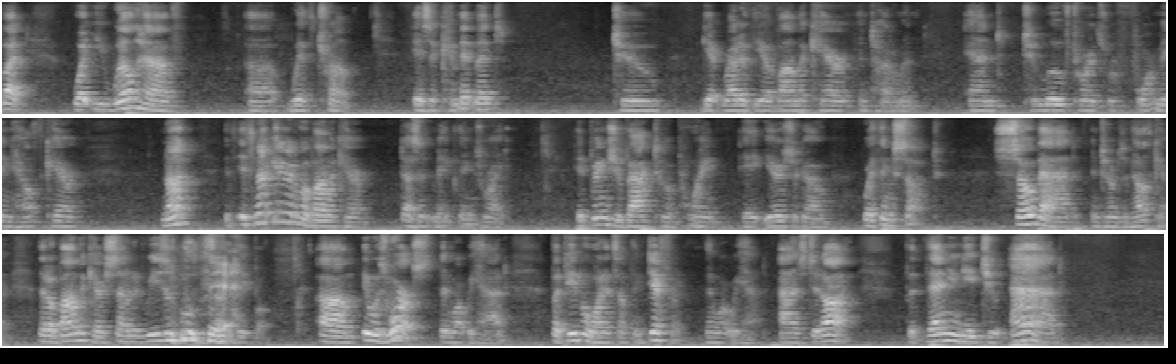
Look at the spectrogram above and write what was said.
But what you will have uh, with Trump is a commitment to get rid of the Obamacare entitlement and to move towards reforming health care. Not, it's not getting rid of Obamacare doesn't make things right. It brings you back to a point eight years ago where things sucked so bad in terms of health care that Obamacare sounded reasonable to some yeah. people. Um, it was worse than what we had, but people wanted something different than what we had, as did I. But then you need to add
